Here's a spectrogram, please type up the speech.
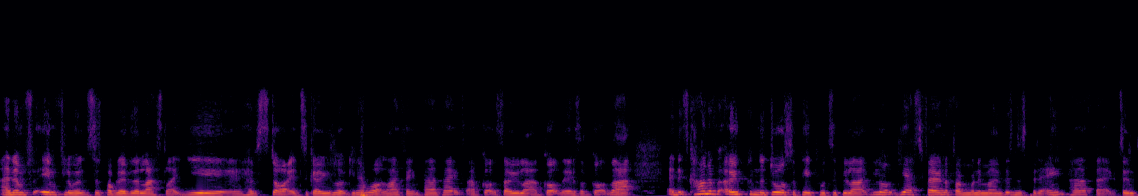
And influencers probably over the last like year have started to go, look, you know what, life ain't perfect. I've got so like I've got this, I've got that. And it's kind of opened the doors for people to be like, look, yes, fair enough, I'm running my own business, but it ain't perfect. And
